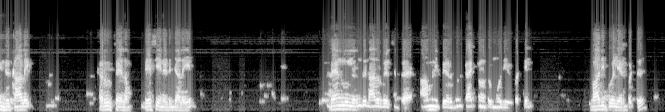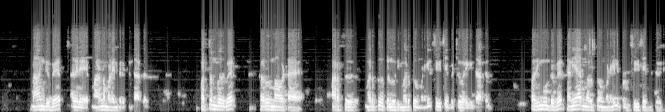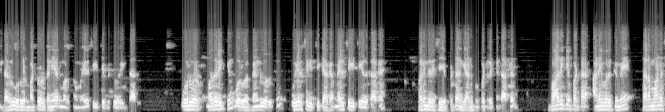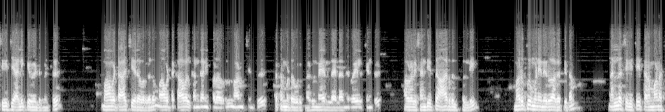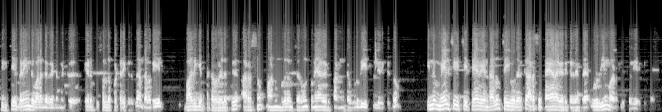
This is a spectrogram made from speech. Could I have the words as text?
இன்று காலை கரூர் சேலம் தேசிய நெடுஞ்சாலையில் பெங்களூரிலிருந்து நாகர்கோவில் சென்ற ஆமணி பேருந்தும் டிராக்டர் ஒன்று மோதிய விபத்தில் பாதிப்புகள் ஏற்பட்டு நான்கு பேர் அதிலே மரணம் அடைந்திருக்கின்றார்கள் பத்தொன்பது பேர் கரூர் மாவட்ட அரசு மருத்துவக் கல்லூரி மருத்துவமனையில் சிகிச்சை பெற்று வருகின்றார்கள். பதிமூன்று பேர் தனியார் மருத்துவமனையில் இப்பொழுது சிகிச்சை பெற்று இருக்கின்றார்கள் ஒருவர் மற்றொரு தனியார் மருத்துவமனையில் சிகிச்சை பெற்று வருகின்றார். ஒருவர் மதுரைக்கும் ஒருவர் பெங்களூருக்கும் உயர் சிகிச்சைக்காக மேல் சிகிச்சைகளுக்காக பரிந்துரை செய்யப்பட்டு அங்கே அனுப்பப்பட்டிருக்கின்றார்கள். பாதிக்கப்பட்ட அனைவருக்குமே தரமான சிகிச்சை அளிக்க வேண்டும் என்று மாவட்ட ஆட்சியர் அவர்களும் மாவட்ட காவல் கண்காணிப்பாளர்களும் நானும் சென்று சட்டமன்ற உறுப்பினர்கள் மேலில் எல்லா நிர்வாகிகள் சென்று அவர்களை சந்தித்து ஆறுதல் சொல்லி மருத்துவமனை நிர்வாகத்திடம் நல்ல சிகிச்சை தரமான சிகிச்சை விரைந்து வழங்க வேண்டும் என்று எடுத்து சொல்லப்பட்டிருக்கிறது. அந்த வகையில் பாதிக்கப்பட்டவர்களுக்கு அரசும் மாநில முதலமைச்சரும் துணையாக இருப்பார் என்ற உறுதியை சொல்லியிருக்கின்றோம். இன்னும் மேல் சிகிச்சை தேவை என்றாலும் செய்வதற்கு அரசு தயாராக இருக்கிறது என்ற உறுதியும் அவர்கள் சொல்லியிருக்கு.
